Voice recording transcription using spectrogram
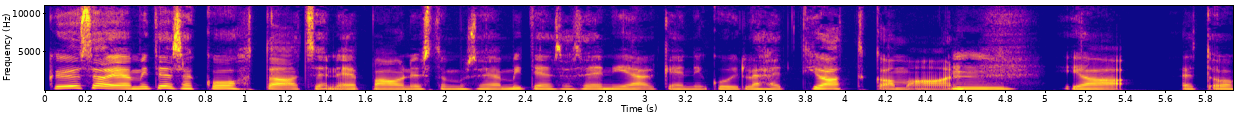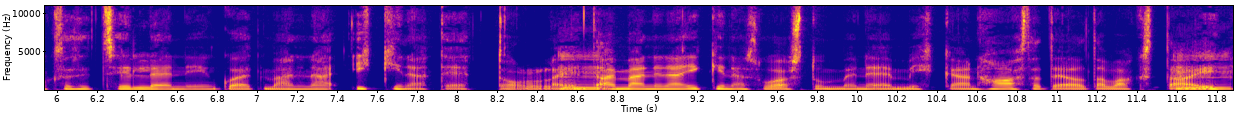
kyllä se on. Ja miten sä kohtaat sen epäonnistumisen ja miten sä sen jälkeen niin kuin lähdet jatkamaan. mm, Ja että onko se sitten silleen, niin kuin, että mä en enää ikinä tee tolleen Mm. tai mä en enää ikinä suostu menee mihinkään haastateltavaksi tai mm,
